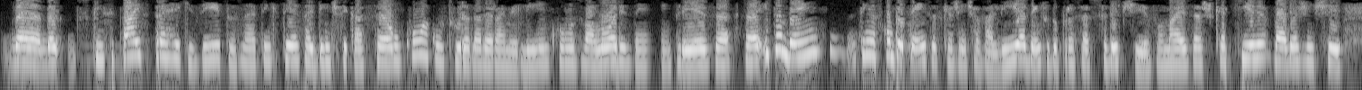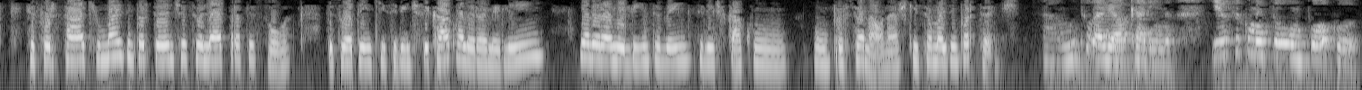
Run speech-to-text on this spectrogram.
da, da, dos principais pré-requisitos, né, tem que ter essa identificação com a cultura da Leroy Merlin, com os valores da empresa, né, e também tem as competências que a gente avalia dentro do processo seletivo, mas acho que aqui vale a gente reforçar que o mais importante é esse olhar para a pessoa. A pessoa tem que se identificar com a Leroy Merlin, e a Leroy Merlin também se identificar com um profissional, né? Acho que isso é o mais importante. Ah, muito legal, Karina. E você comentou um pouco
